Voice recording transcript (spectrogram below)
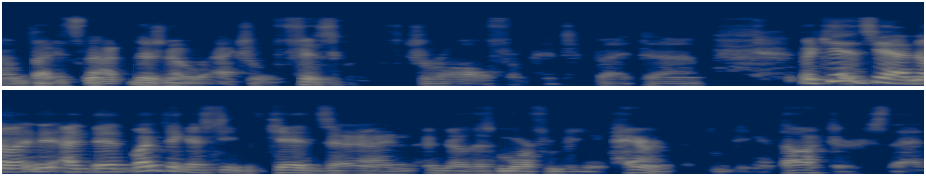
um, but it's not there's no actual physical withdrawal from it but uh, but kids yeah no and I, one thing i see with kids and i know there's more from being a parent than from being a doctor is that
